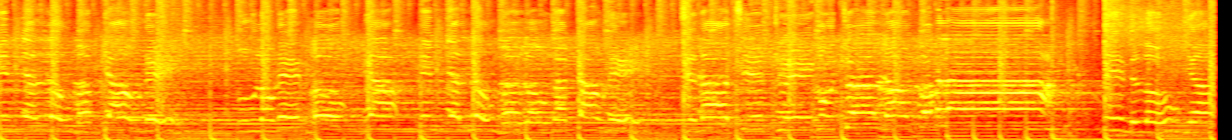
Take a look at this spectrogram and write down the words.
မင်းမျက်လုံးမှာပြောင်းနေဘူလောင်နဲ့အုံများမင်းမျက်လုံးမှာလောင်ကတောင်းနေကျင်နာချစ်တွေကိုကြွလောင်ပါမလားမင်းမျက်လုံးများ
